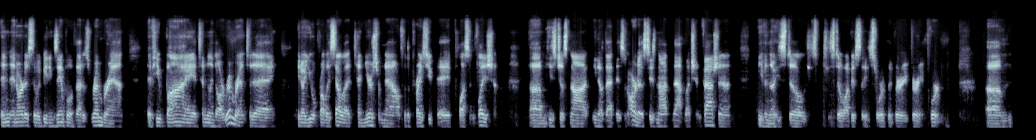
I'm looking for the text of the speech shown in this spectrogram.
And an artist that would be an example of that is Rembrandt. If you buy a $10 million Rembrandt today, you know you will probably sell it 10 years from now for the price you paid plus inflation um, he's just not, you know, that is an artist. He's not that much in fashion, even though he's still he's, he's still obviously historically very very important. Um,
